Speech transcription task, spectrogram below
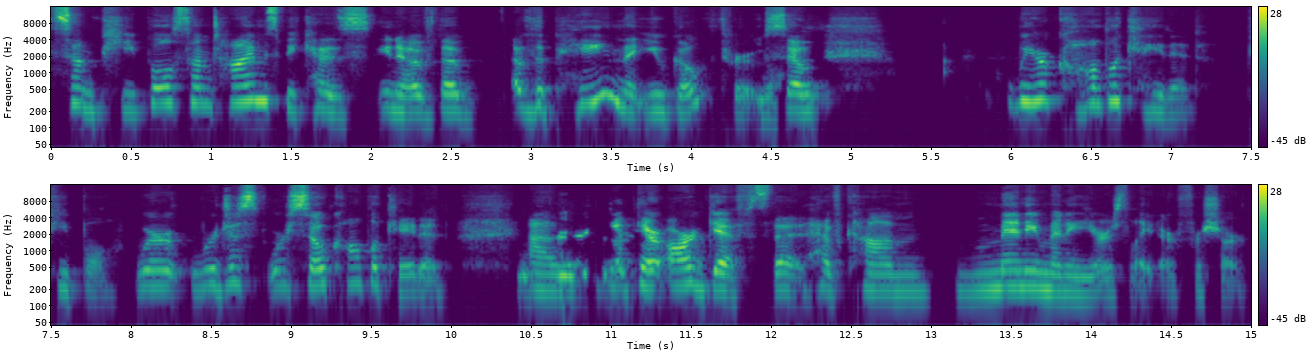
some people sometimes because you know of the of the pain that you go through yeah. so we are complicated people we're we're just we're so complicated um, but there are gifts that have come many many years later for sure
